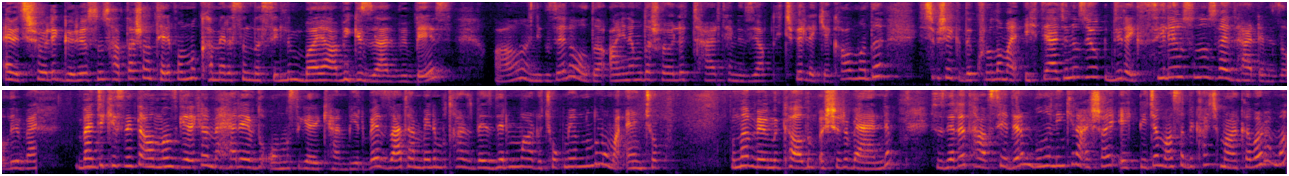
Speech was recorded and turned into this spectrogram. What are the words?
Evet şöyle görüyorsunuz. Hatta şu an telefonumun kamerasını da sildim. Bayağı bir güzel bir bez. Aa ne güzel oldu. Aynamı da şöyle tertemiz yaptı. Hiçbir leke kalmadı. Hiçbir şekilde kurulamaya ihtiyacınız yok. Direkt siliyorsunuz ve tertemiz oluyor. Ben Bence kesinlikle almanız gereken ve her evde olması gereken bir bez. Zaten benim bu tarz bezlerim vardı. Çok memnunum ama en çok Bundan memnun kaldım. Aşırı beğendim. Sizlere de tavsiye ederim. Bunun linkini aşağıya ekleyeceğim. Aslında birkaç marka var ama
